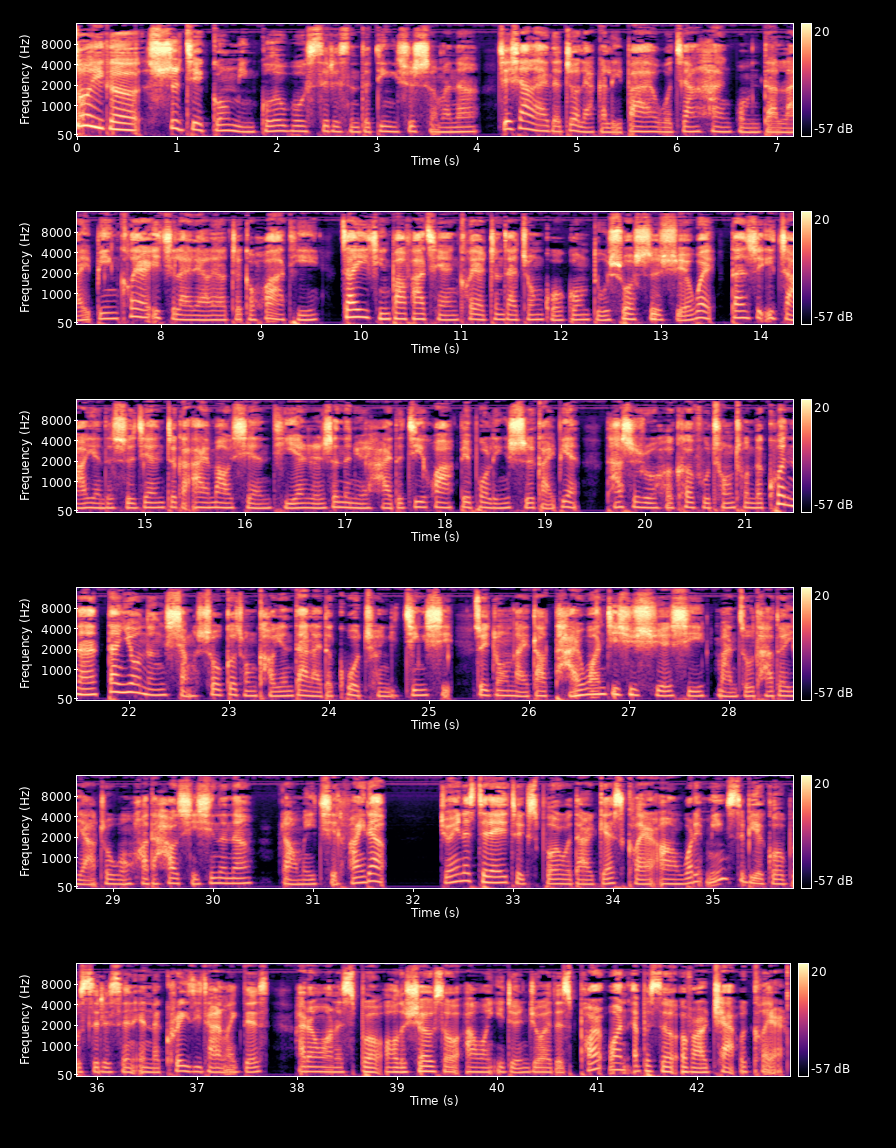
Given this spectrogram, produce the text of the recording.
做一个世界公民 （global citizen） 的定义是什么呢？接下来的这两个礼拜，我将和我们的来宾 Claire 一起来聊聊这个话题。在疫情爆发前，Claire 正在中国攻读硕士学位，但是，一眨眼的时间，这个爱冒险、体验人生的女孩的计划被迫临时改变。她是如何克服重重的困难，但又能享受各种考验带来的过程与惊喜，最终来到台湾继续学习，满足她对亚洲文化的好奇心的呢？让我们一起 find out。Join us today to explore with our guest Claire on what it means to be a global citizen in a crazy time like this. I don't want to spoil all the show, so I want you to enjoy this part one episode of our chat with Claire.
